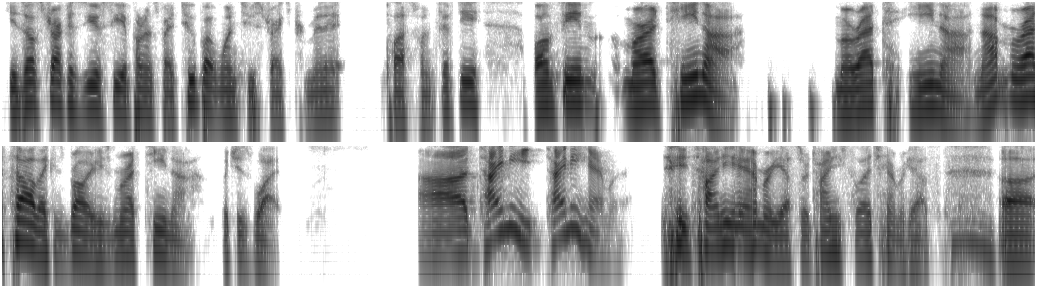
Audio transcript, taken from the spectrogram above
He's outstruck his UFC opponents by 2.12 strikes per minute, plus 150. Bonfim Marretinha. Marretinha. Not Marreta like his brother. He's Marretinha, which is what? Uh, tiny, tiny hammer. tiny hammer, yes, or tiny sledgehammer, yes. Uh,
